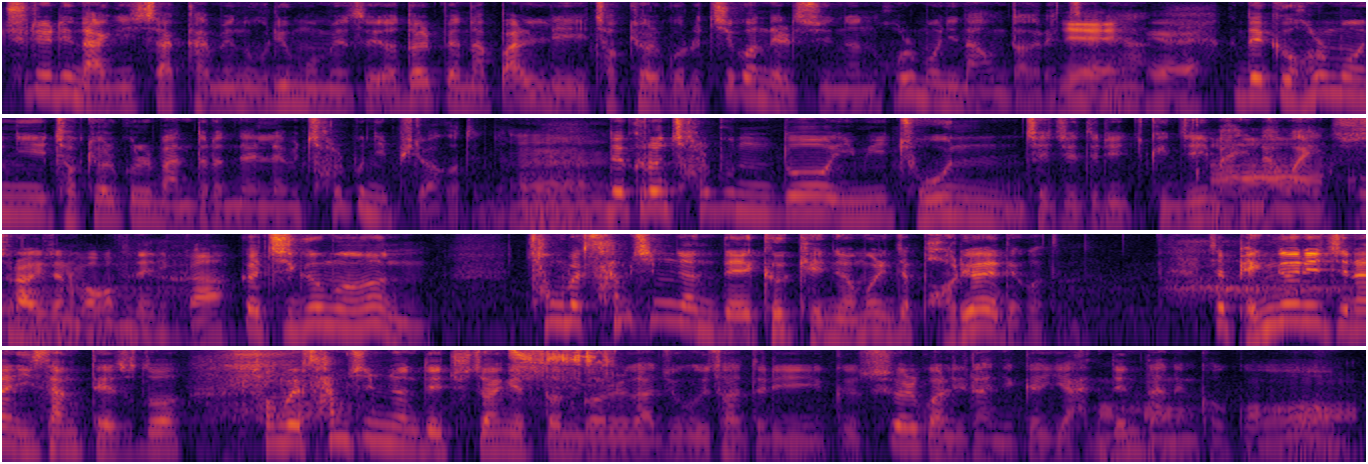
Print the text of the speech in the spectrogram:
출혈이 나기 시작하면 우리 몸에서 여덟 배나 빨리 적혈구를 찍어낼 수 있는 호르몬이 나온다 그랬잖아요. 예. 근데 그 호르몬이 적혈구를 만들어내려면 철분이 필요하거든요. 음. 근데 그런 철분도 이미 좋은 제제들이 굉장히 많이 아, 나와 있고. 수술하기 전에 먹으면 되니까. 그러니까 지금은 1930년대 그 개념을 이제 버려야 되거든요. 이제 100년이 지난 이 상태에서도 1930년대 주장했던 거를 가지고 의사들이 그 수혈 관리를 하니까 이게 안 된다는 거고. 어.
